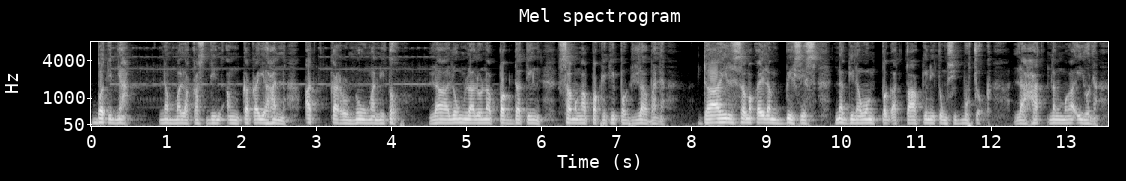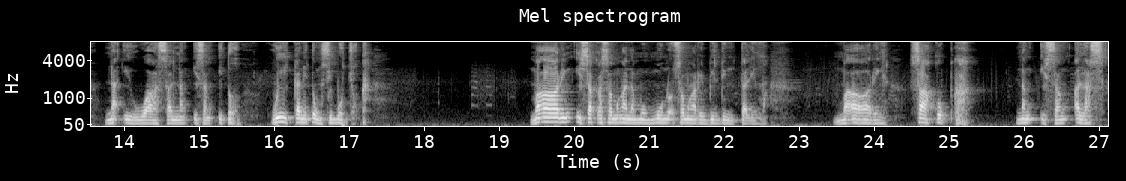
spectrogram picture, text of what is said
Batid niya na malakas din ang kakayahan at karunungan nito, lalong-lalo na pagdating sa mga pakikipaglaban. Dahil sa makailang beses na ginawang pag-atake nitong si Butchok, lahat ng mga iyon na iwasan ng isang ito. Wika nitong si Butchok. Maaring isa ka sa mga namumuno sa mga rebuilding talim. Maaring sakop ka ng isang alas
